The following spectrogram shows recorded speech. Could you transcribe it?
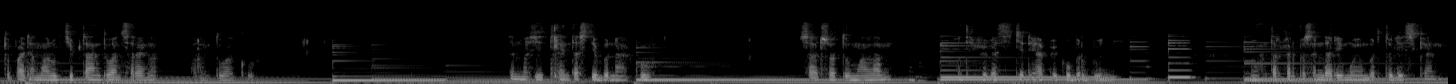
kepada makhluk ciptaan Tuhan selain orang tuaku. Dan masih terlintas di benakku saat suatu malam notifikasi jadi HP ku berbunyi mengantarkan pesan darimu yang bertuliskan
